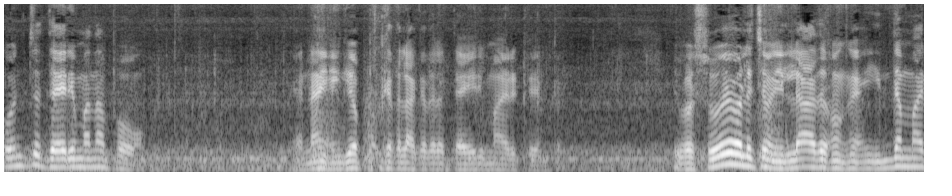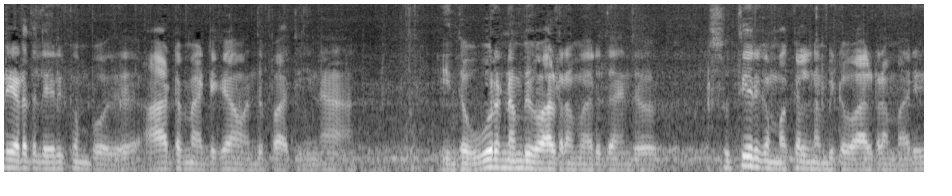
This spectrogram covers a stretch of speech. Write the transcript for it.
கொஞ்சம் தைரியமாக தான் போவோம். ஏன்னா எங்கேயோ பக்கத்தில் பக்கத்தில் தைரியமாக இருக்குன்ட்டு. இப்போ சுய வெளிச்சம் இல்லாதவங்க இந்த மாதிரி இடத்துல இருக்கும்போது ஆட்டோமேட்டிக்காக வந்து பார்த்தீங்கன்னா இந்த ஊரை நம்பி வாழ்கிற மாதிரி தான் இந்த சுற்றி இருக்க மக்கள் நம்பிட்டு வாழ்கிற மாதிரி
